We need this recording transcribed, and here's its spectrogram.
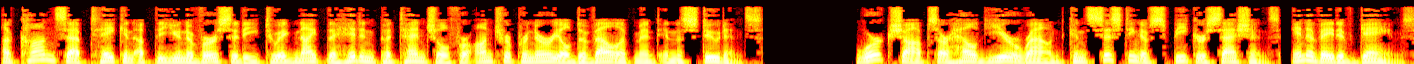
A concept taken up the university to ignite the hidden potential for entrepreneurial development in the students. Workshops are held year-round consisting of speaker sessions, innovative games,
